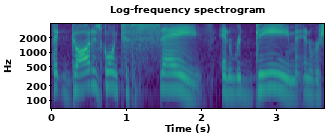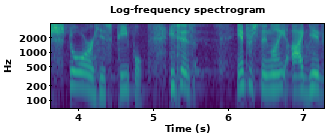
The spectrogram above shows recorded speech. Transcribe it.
that God is going to save and redeem and restore his people. He says, interestingly, I give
